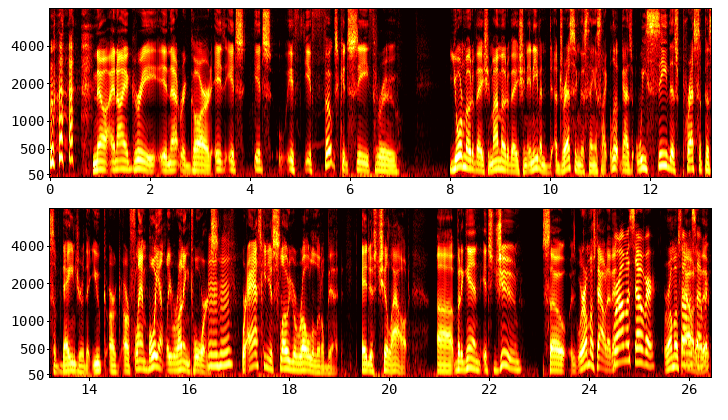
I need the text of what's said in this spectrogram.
no, and I agree in that regard. It, it's it's if if folks could see through your motivation, my motivation, and even addressing this thing, it's like, look, guys, we see this precipice of danger that you are, are flamboyantly running towards. Mm-hmm. We're asking you to slow your roll a little bit and just chill out. Uh, but again, it's June, so we're almost out of it. We're almost over. We're almost It's out almost of over. it.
